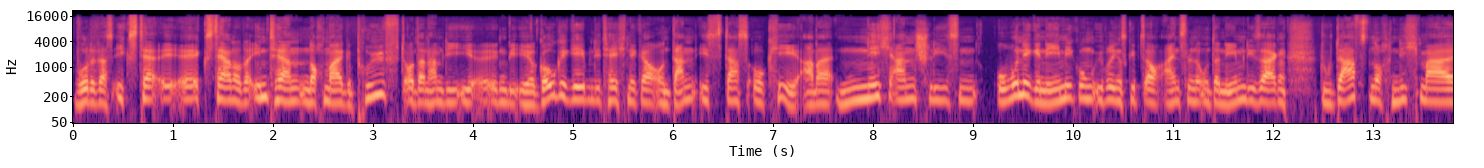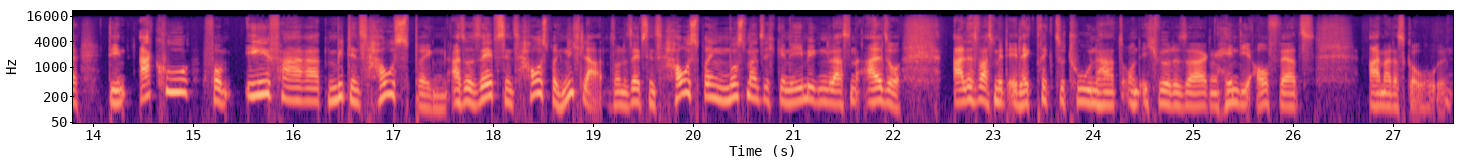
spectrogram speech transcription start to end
wurde das exter äh, extern oder intern nochmal geprüft und dann haben die irgendwie ihr Go gegeben, die Techniker, und dann ist das okay. Aber nicht anschließen ohne Genehmigung. Übrigens gibt es auch einzelne Unternehmen, die sagen, du darfst noch nicht mal den Akku vom E-Fahrrad mit ins Haus bringen. Also selbst ins Haus bringen, nicht laden, sondern selbst ins Haus bringen muss man sich genehmigen lassen. Also alles, was mit Elektrik zu tun hat und ich würde sagen, Handy aufwärts einmal das Go holen.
